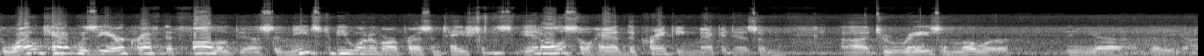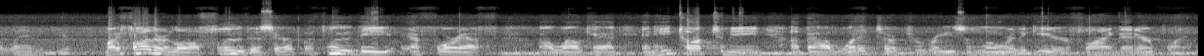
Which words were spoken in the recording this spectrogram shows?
the Wildcat was the aircraft that followed this and needs to be one of our presentations. It also had the cranking mechanism uh, to raise and lower the, uh, the uh, landing gear. My father-in-law flew this air, flew the F4F uh, Wildcat, and he talked to me about what it took to raise and lower the gear flying that airplane.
